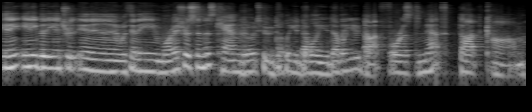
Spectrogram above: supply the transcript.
any, anybody in with any more interest in this can go to www.forestnet.com.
